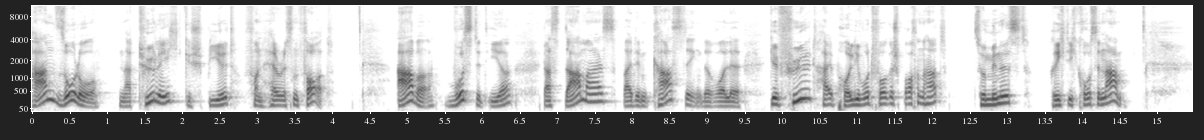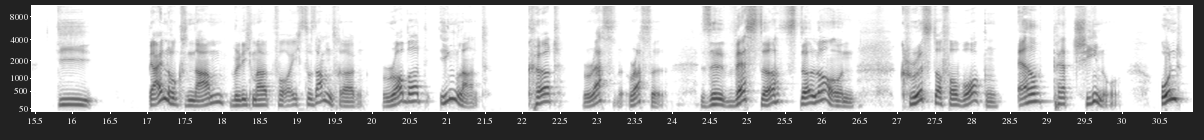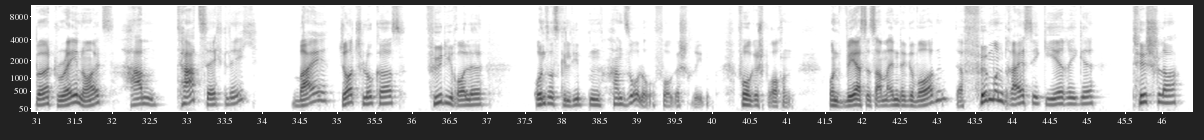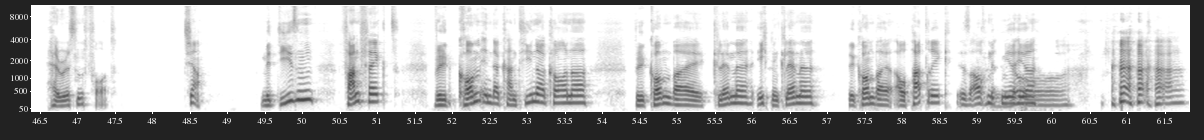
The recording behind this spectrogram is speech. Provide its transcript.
Han Solo, natürlich gespielt von Harrison Ford. Aber wusstet ihr, dass damals bei dem Casting der Rolle gefühlt halb Hollywood vorgesprochen hat? Zumindest richtig große Namen. Die beeindruckendsten Namen will ich mal für euch zusammentragen. Robert England, Kurt Russell, Sylvester Stallone, Christopher Walken, Al Pacino und Burt Reynolds haben tatsächlich bei George Lucas für die Rolle unseres geliebten Han Solo vorgeschrieben, vorgesprochen. Und wer ist es am Ende geworden? Der 35-jährige Tischler Harrison Ford. Tja, mit diesem Fun Fact willkommen in der Cantina Corner. Willkommen bei Klemme. Ich bin Klemme. Willkommen bei Au Patrick, ist auch mit Hallo. mir hier.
